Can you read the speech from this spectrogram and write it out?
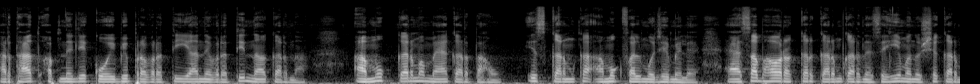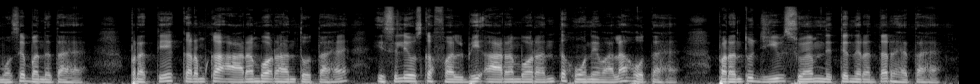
अर्थात अपने लिए कोई भी प्रवृत्ति या निवृत्ति न करना। अमुक कर्म मैं करता हूँ इस कर्म का अमुक फल मुझे मिले। ऐसा भाव रखकर कर्म करने से ही मनुष्य कर्मों से बंधता है। प्रत्येक कर्म का आरंभ और अंत होता है, इसलिए उसका फल भी आरंभ और अंत होने वाला होता है। परंतु जीव स्वयं नित्य निरंतर रहता है।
